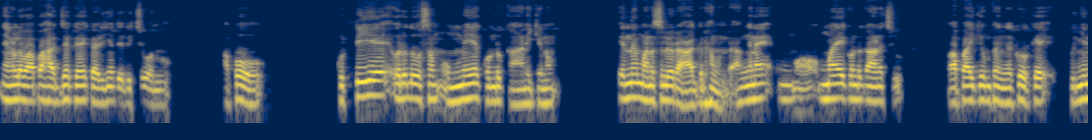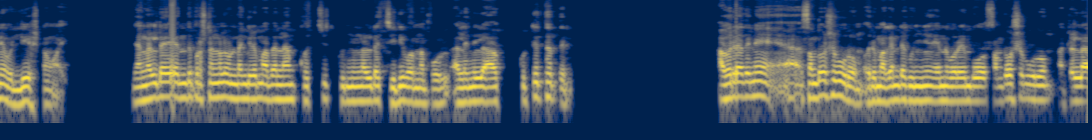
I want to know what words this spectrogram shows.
ഞങ്ങളുടെ വാപ്പ ഹജ്ജൊക്കെ കഴിഞ്ഞ് തിരിച്ചു വന്നു. അപ്പോൾ കുട്ടിയെ ഒരു ദിവസം ഉമ്മയെ കൊണ്ട് കാണിക്കണം എന്ന് മനസ്സിലൊരു ആഗ്രഹമുണ്ട് അങ്ങനെ ഉമ്മയെ കൊണ്ട് കാണിച്ചു. പാപ്പായ്ക്കും പെങ്ങൾക്കും ഒക്കെ കുഞ്ഞിനെ വലിയ ഇഷ്ടമായി. ഞങ്ങളുടെ എന്ത് പ്രശ്നങ്ങളുണ്ടെങ്കിലും അതെല്ലാം കൊച്ചു കുഞ്ഞുങ്ങളുടെ ചിരി വന്നപ്പോൾ അല്ലെങ്കിൽ ആ കുട്ടിത്വത്തിൽ അവരതിനെ സന്തോഷപൂർവം ഒരു മകന്റെ കുഞ്ഞ് എന്ന് പറയുമ്പോൾ സന്തോഷപൂർവം മറ്റെല്ലാ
